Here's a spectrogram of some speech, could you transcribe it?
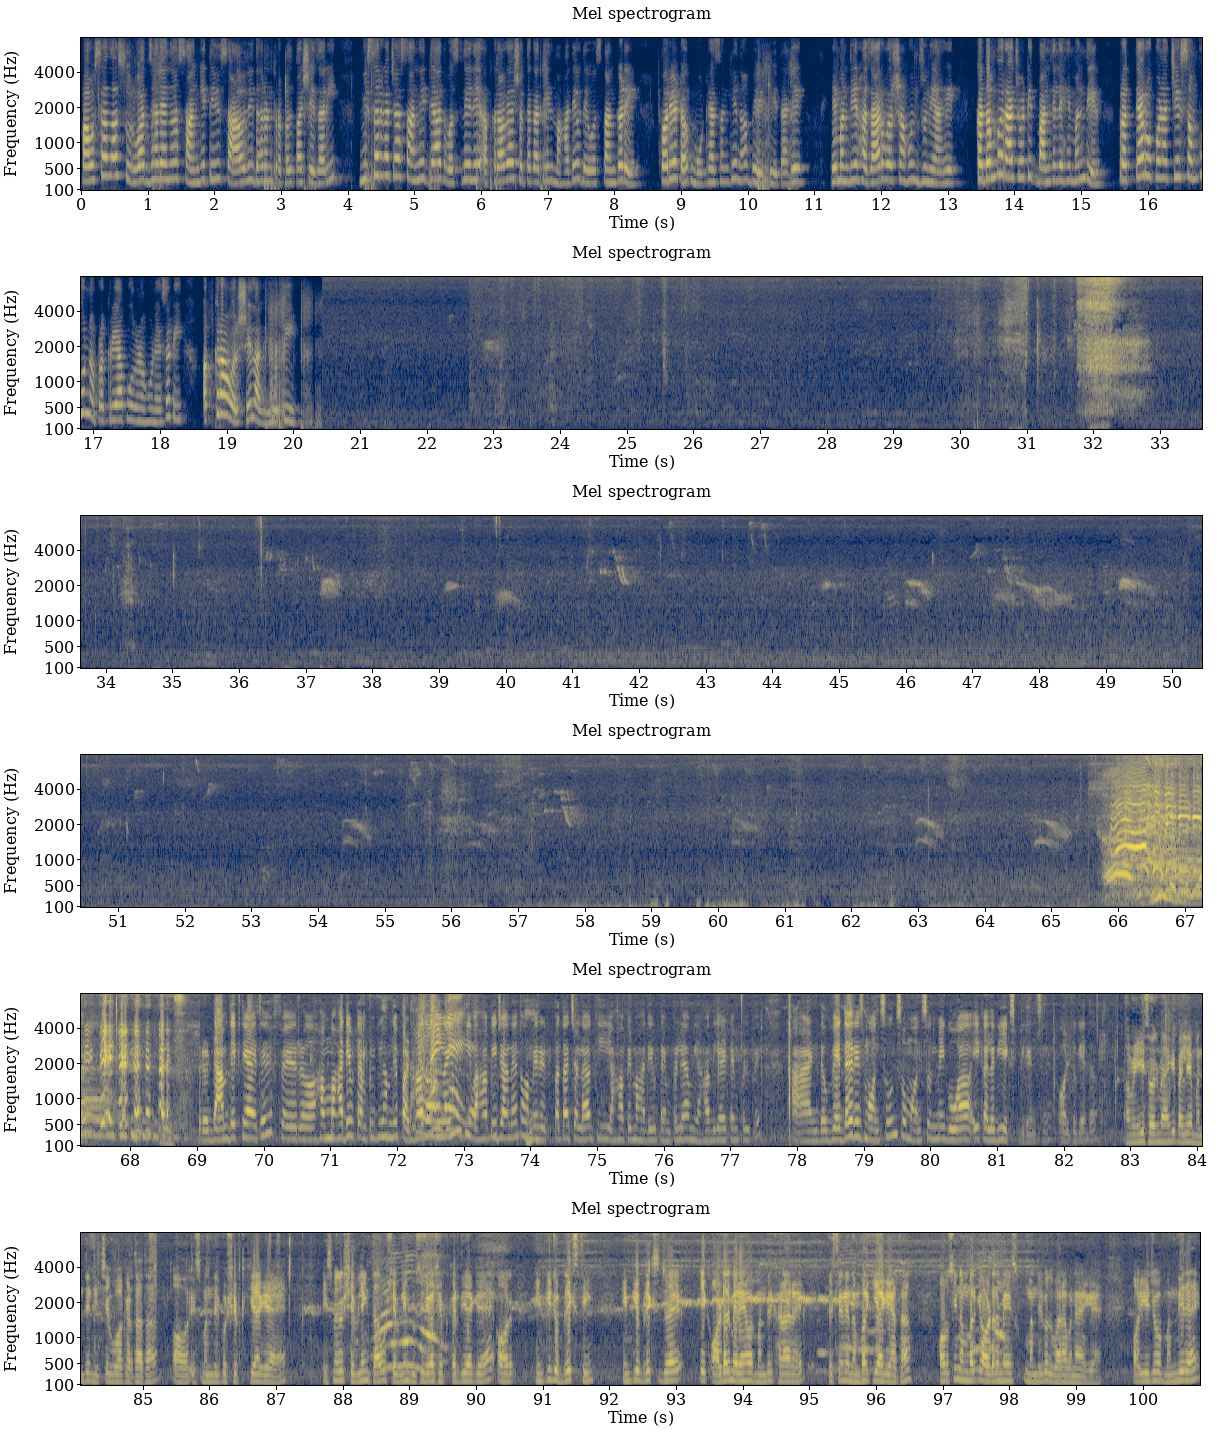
पावसाला सुरुवात झाल्यानं सांगीतील साळवली धरण प्रकल्पाशेजारी निसर्गाच्या सान्निध्यात वसलेले अकराव्या शतकातील महादेव देवस्थानकडे पर्यटक मोठ्या संख्येनं भेट घेत आहे. हे मंदिर हजार वर्षाहून जुने आहे. कदंब राजवटीत बांधलेले हे मंदिर प्रत्यारोपणाची संपूर्ण प्रक्रिया पूर्ण होण्यासाठी अकरा वर्षे लागली होती. डैम देखने आए थे फिर हम महादेव टेंपल भी हमने पढ़ा था ऑनलाइन कि वहाँ भी जाना है तो हमें पता चला कि यहाँ पे महादेव टेंपल है हम यहाँ भी आए temple pay. And weather is monsoon so monsoon में गोवा एक अलग ही एक्सपीरियंस है ऑल टुगेदर हमें ये समझ में आया कि पहले ये मंदिर नीचे हुआ करता था और इस मंदिर को शिफ्ट किया गया है। इसमें जो शिवलिंग था वो शिवलिंग दूसरी जगह शिफ्ट कर दिया गया है और इनकी जो ब्रिक्स थी इनके ब्रिक्स जो है एक ऑर्डर में रहे और मंदिर खड़ा रहे। इसलिए इन्हें नंबर किया गया था और उसी नंबर के ऑर्डर में इस मंदिर को दोबारा बनाया गया है। और ये जो मंदिर है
